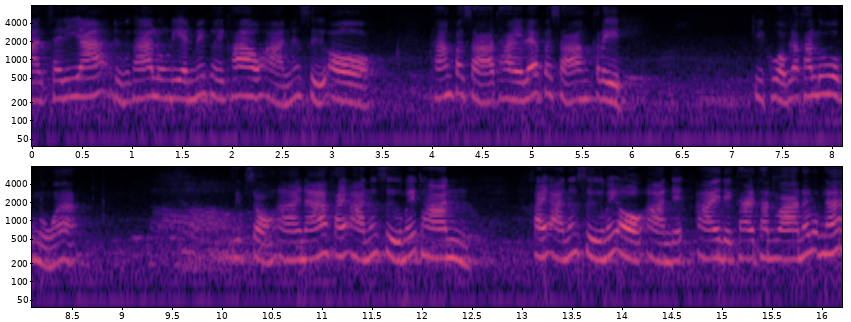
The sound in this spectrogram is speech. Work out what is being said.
อัจฉริยะถูกไหมคะ โรงเรียนไม่เคยเข้าอ่านหนังสือออก ทั้งภาษาไทยและภาษาอังกฤษ กี่ขวบแล้วคะลูกหนูอะสิบสองอายนะ ใครอ่านหนังสือไม่ทัน ใครอ่านหนังสือไม่ออกอ่านเด็กอายเด็กไทยทันวานะลูกนะ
